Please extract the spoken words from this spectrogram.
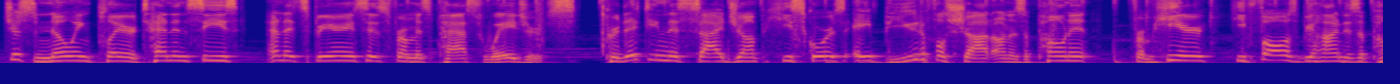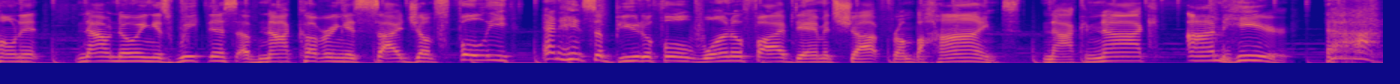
just knowing player tendencies and experiences from his past wagers. Predicting this side jump, he scores a beautiful shot on his opponent. From here, he falls behind his opponent, now knowing his weakness of not covering his side jumps fully, and hits a beautiful 105 damage shot from behind. Knock knock, I'm here. Ah!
